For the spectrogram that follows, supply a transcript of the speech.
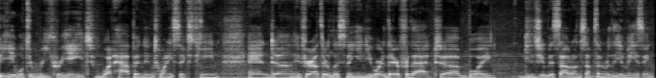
be able to recreate what happened in 2016. And uh, if you're out there listening and you weren't there for that, uh, boy, did you miss out on something really amazing.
